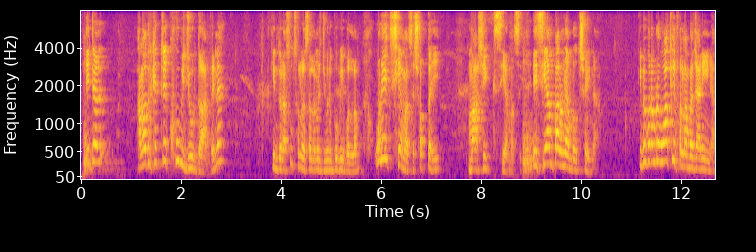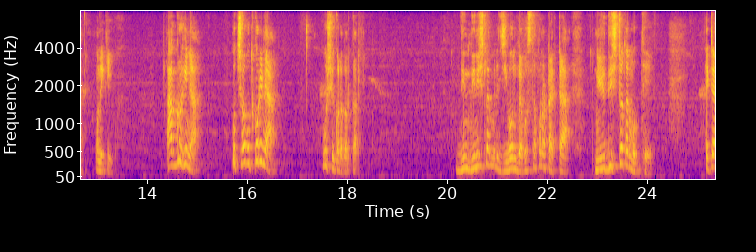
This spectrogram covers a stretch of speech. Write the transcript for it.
এটা আমাদের ক্ষেত্রে খুবই জোরদার, তাই না? কিন্তু রাসুল সাল্লাহ সাল্লামের জীবনে পূর্বেই বললাম, অনেক সিয়াম আছে, সাপ্তাহিক মাসিক সিয়াম আছে। এই সিয়াম পালনে আমরা উৎসাহী না। এ ব্যাপারে আমরা ওয়াকিফ আল আমরা জানি না অনেকেই। আগ্রহী না, উৎসাহবোধ করি না অবশ্যই করা দরকার। দিন দিন ইসলামের জীবন ব্যবস্থাপনাটা একটা নির্দিষ্টতার মধ্যে, একটা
